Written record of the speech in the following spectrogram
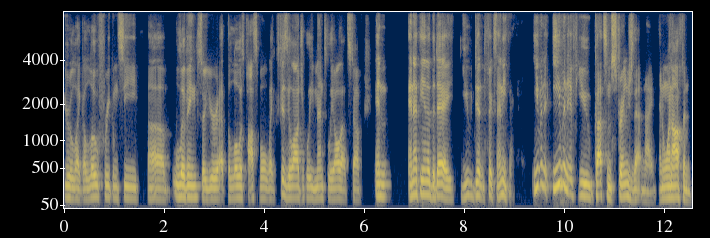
you're like a low frequency uh, living, so you're at the lowest possible, like physiologically, mentally, all that stuff. And and at the end of the day, you didn't fix anything. Even even if you got some strange that night and went off and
